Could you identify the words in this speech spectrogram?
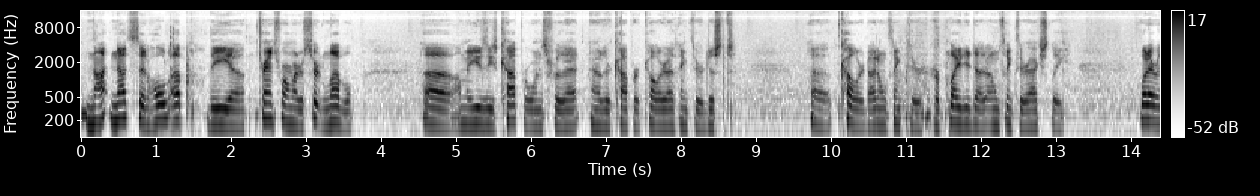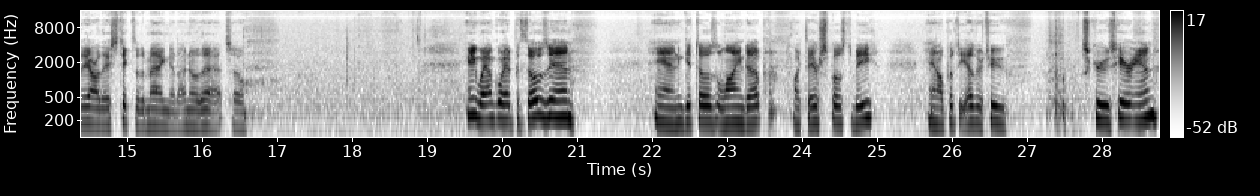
not nuts that hold up the uh, transformer at a certain level. Uh, I'm going to use these copper ones for that. They're copper colored. I think they're just colored. I don't think they're or plated. I don't think they're actually whatever they are, they stick to the magnet. I know that. So anyway, I'll go ahead and put those in and get those lined up like they're supposed to be. And I'll put the other two screws here in.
